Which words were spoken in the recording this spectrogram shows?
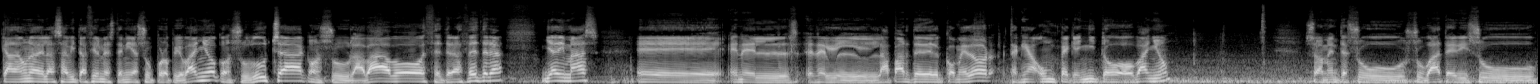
Cada una de las habitaciones tenía su propio baño, con su ducha, con su lavabo, etcétera, etcétera. Y además, eh, en, el, en el, la parte del comedor tenía un pequeñito baño solamente su, su váter y su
